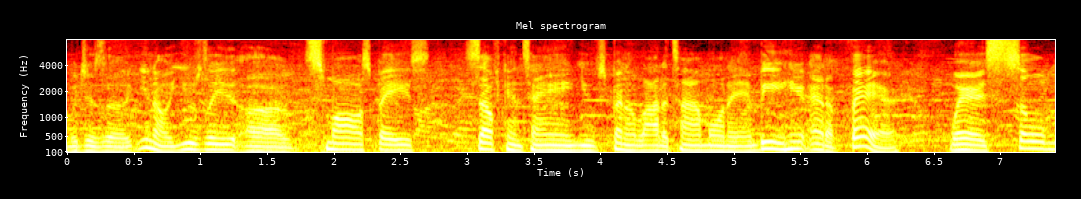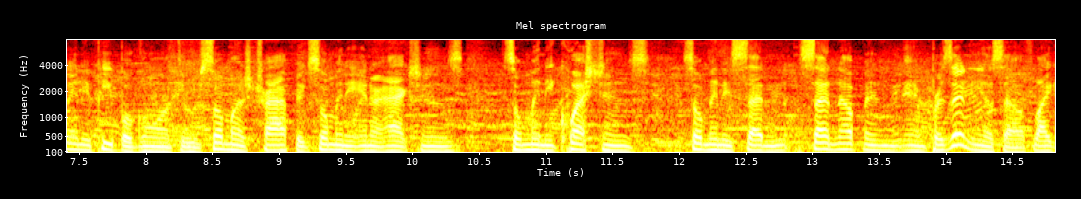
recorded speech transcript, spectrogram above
which is a you know usually a small space, self-contained. You've spent a lot of time on it, and being here at a fair where it's so many people going through, so much traffic, so many interactions, so many questions, so many setting setting up and, and presenting yourself. Like,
